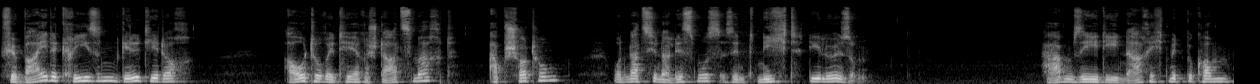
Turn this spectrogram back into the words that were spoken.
Für beide Krisen gilt jedoch autoritäre Staatsmacht, Abschottung und Nationalismus sind nicht die Lösung. Haben Sie die Nachricht mitbekommen,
